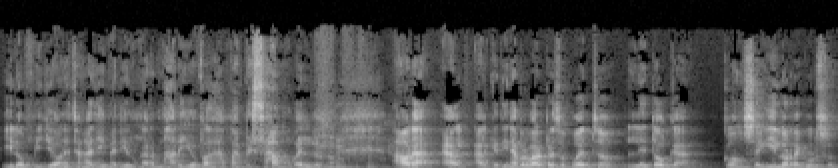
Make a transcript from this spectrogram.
y los millones están allí metidos en un armario para, empezar a moverlo, ¿no? Ahora, al, al que tiene aprobado el presupuesto le toca conseguir los recursos,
